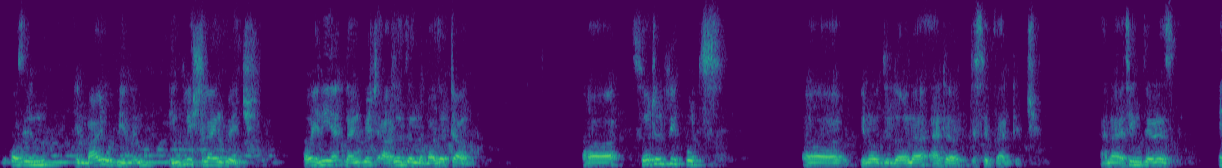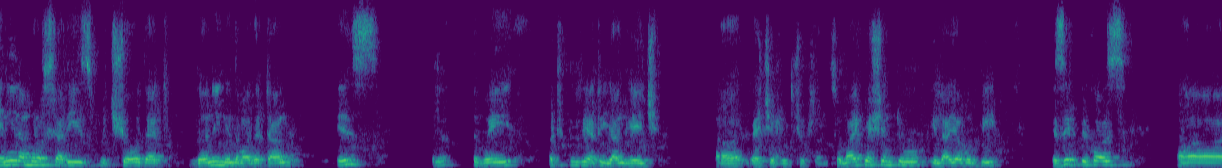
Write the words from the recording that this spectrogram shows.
Because in, in my opinion, English language or any language other than the mother tongue uh, certainly puts uh, you know the learner at a disadvantage. And I think there is any number of studies which show that learning in the mother tongue is the way, particularly at a young age, uh, where children should learn. So my question to Ilaiah would be, is it because, uh,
